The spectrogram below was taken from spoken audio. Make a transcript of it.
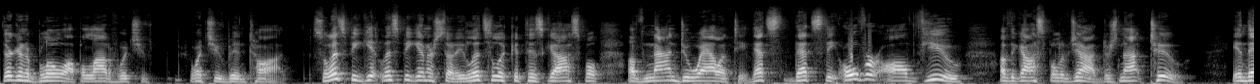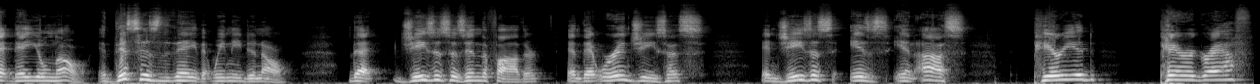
they're going to blow up a lot of what you've, what you've been taught. So let's begin, let's begin our study. Let's look at this gospel of non duality. That's, that's the overall view of the Gospel of John. There's not two. In that day, you'll know. This is the day that we need to know that Jesus is in the Father and that we're in Jesus and Jesus is in us. Period, paragraph,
